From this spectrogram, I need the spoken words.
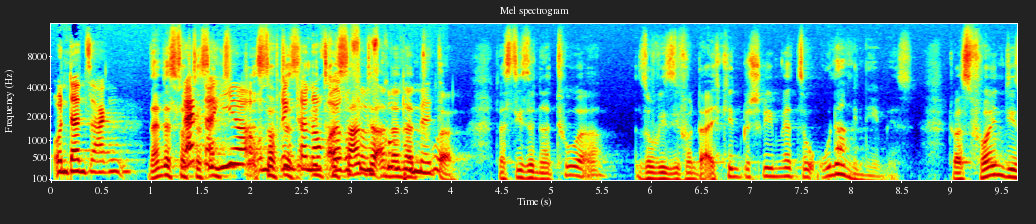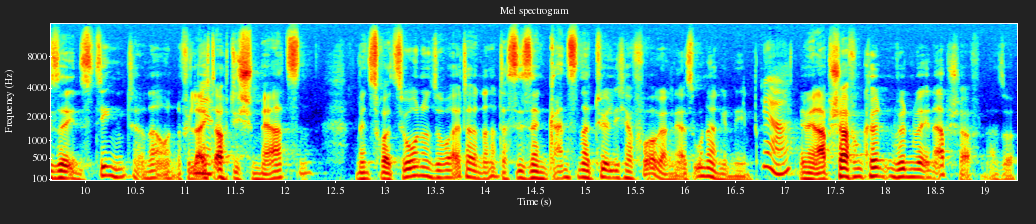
Und dann sagen, Nein, das ist doch das, da hier das, und bringt dann noch eure Interessante fünf an der Kumpel mit. Natur. Dass diese Natur, so wie sie von Deichkind beschrieben wird, so unangenehm ist. Du hast vorhin diese Instinkt ne, und vielleicht Ja. auch die Schmerzen, Menstruation und so weiter. Ne, das ist ein ganz natürlicher Vorgang, der ist unangenehm. Ja. Wenn wir ihn abschaffen könnten, würden wir ihn abschaffen. Also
